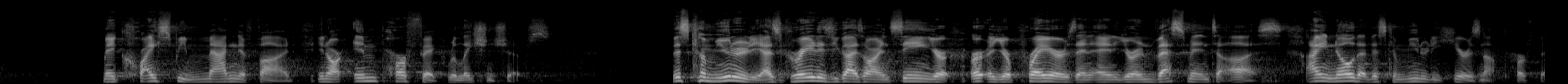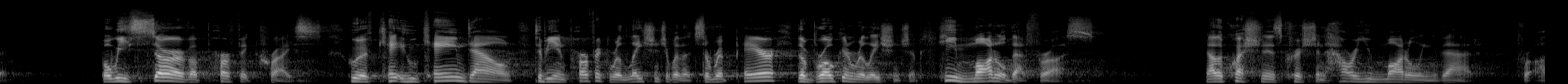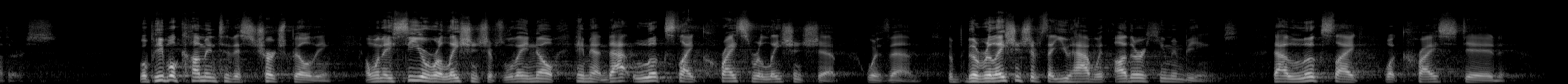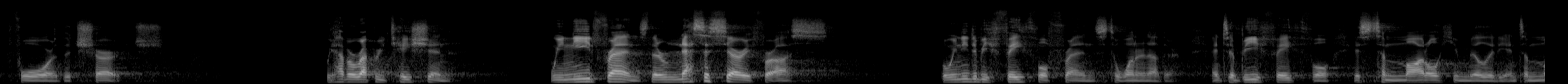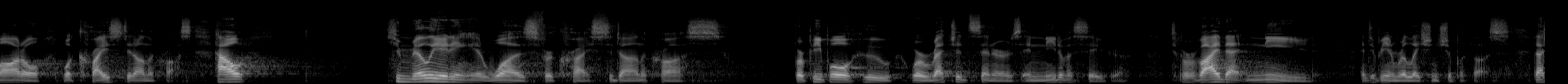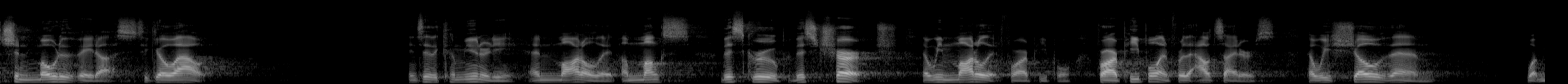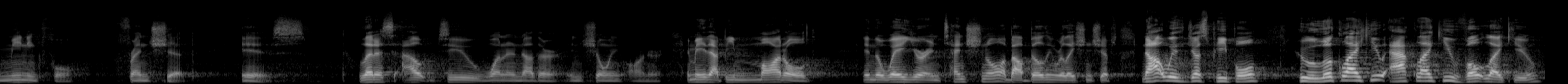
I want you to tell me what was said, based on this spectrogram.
May Christ be magnified in our imperfect relationships. This community, as great as you guys are in seeing your, er, your prayers and, and your investment into us, I know that this community here is not perfect. But we serve a perfect Christ who, have, who came down to be in perfect relationship with us, to repair the broken relationship. He modeled that for us. Now, the question is, Christian, how are you modeling that for others? Will people come into this church building and when they see your relationships, will they know, hey man, that looks like Christ's relationship with them? The, the relationships that you have with other human beings, that looks like what Christ did for the church. We have a reputation. We need friends that are necessary for us. But we need to be faithful friends to one another. And to be faithful is to model humility and to model what Christ did on the cross. How humiliating it was for Christ to die on the cross for people who were wretched sinners in need of a Savior, to provide that need and to be in relationship with us. That should motivate us to go out into the community and model it amongst this group, this church, that we model it for our people, for our people and for the outsiders, that we show them what meaningful friendship is. Let us outdo one another in showing honor. And may that be modeled in the way you're intentional about building relationships, not with just people who look like you, act like you, vote like you.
